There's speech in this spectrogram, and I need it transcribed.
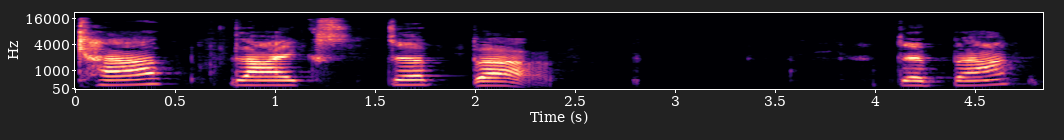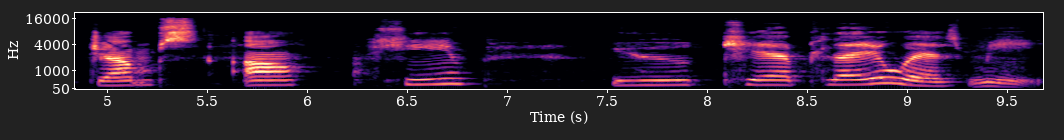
cub likes the bug. The bug jumps on him. You can play with me.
